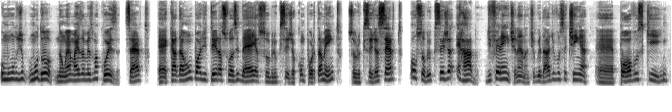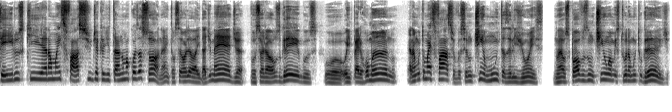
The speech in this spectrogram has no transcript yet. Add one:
O mundo mudou, não é mais a mesma coisa, certo? É, cada um pode ter as suas ideias sobre o que seja comportamento, sobre o que seja certo ou sobre o que seja errado. Diferente, né? Na antiguidade você tinha é, povos que inteiros que era mais fácil de acreditar numa coisa só, né? Então você olha lá a Idade Média, você olha lá os gregos, o, o Império Romano, era muito mais fácil. Você não tinha muitas religiões, não é? Os povos não tinham uma mistura muito grande.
